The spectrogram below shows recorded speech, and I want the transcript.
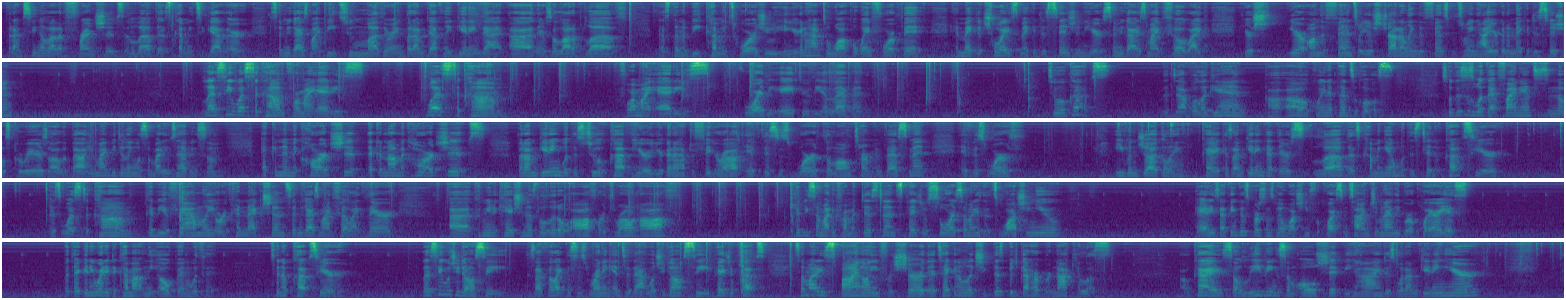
But I'm seeing a lot of friendships and love that's coming together. Some of you guys might be too mothering, but I'm definitely getting that uh, there's a lot of love that's going to be coming towards you and you're going to have to walk away for a bit and make a choice make a decision here some of you guys might feel like you're you're on the fence or you're straddling the fence between how you're going to make a decision Let's see what's to come for my Eddies. What's to come for my Eddies for the 8th through the 11th. Two of Cups. The devil again. Uh-oh, Queen of Pentacles. So this is what that finances and those careers all about. You might be dealing with somebody who's having some economic hardship, economic hardships. But I'm getting with this Two of Cup here, you're going to have to figure out if this is worth a long-term investment, if it's worth even juggling, okay? Because I'm getting that there's love that's coming in with this Ten of Cups here is what's to come. Could be a family or a connection. Some of you guys might feel like their uh, communication is a little off or thrown off. Could be somebody from a distance. Page of Swords, somebody that's watching you. Aries, I think this person's been watching you for quite some time. Gemini, Libra, Aquarius. But they're getting ready to come out in the open with it. Ten of Cups here. Let's see what you don't see. Because I feel like this is running into that. What you don't see. Page of Cups. Somebody's spying on you for sure. They're taking a look. She, this bitch got her binoculars. Okay, so leaving some old shit behind is what I'm getting here.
